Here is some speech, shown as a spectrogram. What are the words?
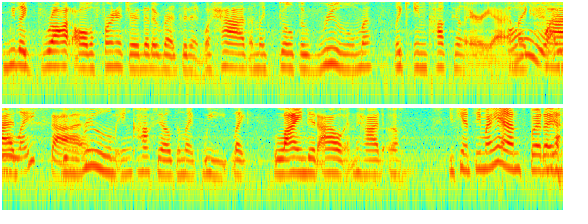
we like brought all the furniture that a resident would have and like built a room like in cocktail area and like Oh, I had like that. the room in cocktails and like we like lined it out and had ugh, you can't see my hands but i'm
